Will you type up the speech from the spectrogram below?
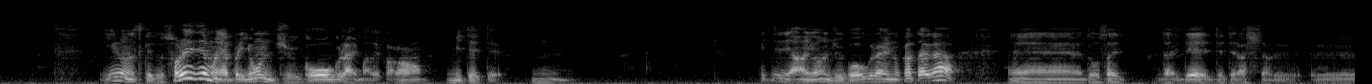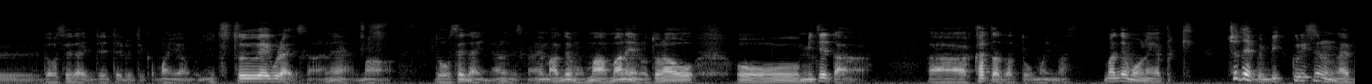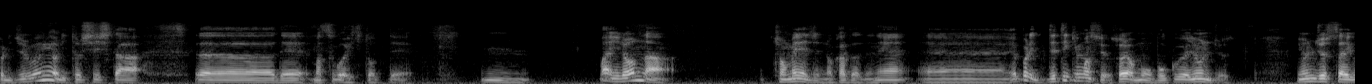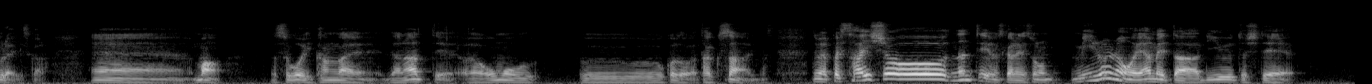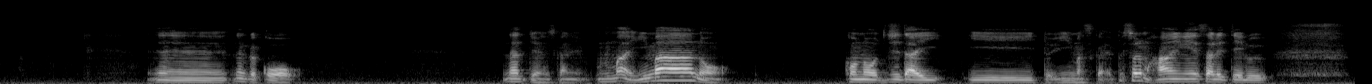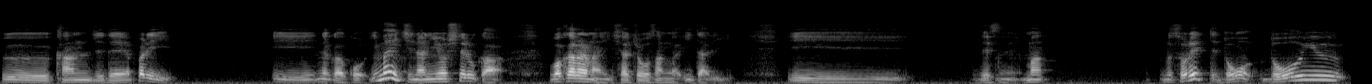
いるんですけど、それでもやっぱり45ぐらいまでかな。見てて。うん。45ぐらいの方が、えー、同世代で出てらっしゃる、同世代出てるっていうか、まあいや、5つ上ぐらいですからね。まあ、同世代になるんですかね。まあでも、まあ、マネーの虎を見てたあ方だと思います。まあでもね、やっぱちょっとやっぱりびっくりするのが、やっぱり自分より年下で、まあ、すごい人って、うん、まあいろんな著名人の方でね、えー、やっぱり出てきますよ。それはもう僕が40、40歳ぐらいですから。えー、まあ、すごい考えだなって思うことがたくさんあります。でもやっぱり最初、なんていうんですかね、その、見るのをやめた理由として、えー、なんかこう、なんていうんですかね、まあ今の、この時代いと言いますか、やっぱりそれも反映されている感じで、やっぱり、なんかこう、いまいち何をしてるかわからない社長さんがいたり、ですね。まあ、それってどう、どういう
